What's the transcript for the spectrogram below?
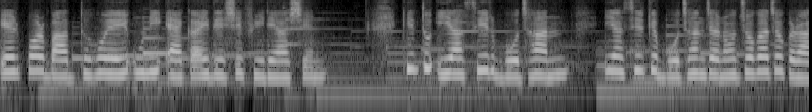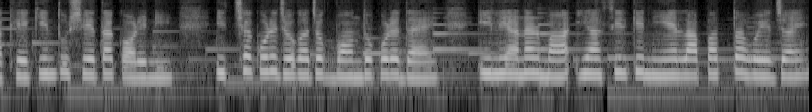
এরপর বাধ্য হয়েই উনি একাই দেশে ফিরে আসেন। কিন্তু ইয়াসির বোঝান, ইয়াসিরকে বোঝান যেন যোগাযোগ রাখে, কিন্তু সে তা করেনি। ইচ্ছা করে যোগাযোগ বন্ধ করে দেয়। ইলিয়ানার মা ইয়াসিরকে নিয়ে লাপাত্তা হয়ে যায়।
